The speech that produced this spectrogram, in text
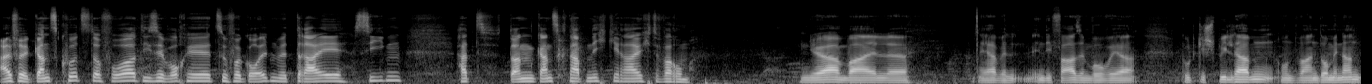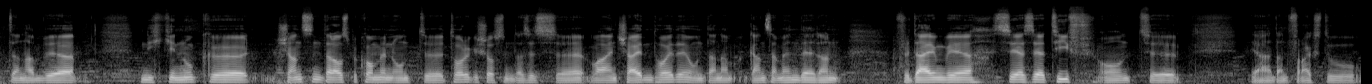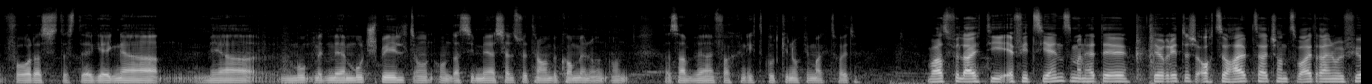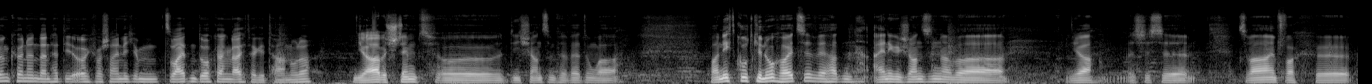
Alfred, ganz kurz davor, diese Woche zu vergolden mit drei Siegen, hat dann ganz knapp nicht gereicht. Warum? Ja, weil äh, ja, in die Phase, wo wir gut gespielt haben und waren dominant, dann haben wir nicht genug äh, Chancen daraus bekommen und äh, Tore geschossen. Das ist, äh, war entscheidend heute und dann am, ganz am Ende dann verteidigen wir sehr, sehr tief und äh, ja, dann fragst du vor, dass, dass der Gegner mehr mit mehr Mut spielt und, und dass sie mehr Selbstvertrauen bekommen. Und, und das haben wir einfach nicht gut genug gemacht heute. War es vielleicht die Effizienz? Man hätte theoretisch auch zur Halbzeit schon 2-3-0 führen können, dann hättet ihr euch wahrscheinlich im zweiten Durchgang leichter getan, oder? Ja, bestimmt. Äh, die Chancenverwertung war, war nicht gut genug heute. Wir hatten einige Chancen, aber ja, es, ist, äh, es war einfach äh,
